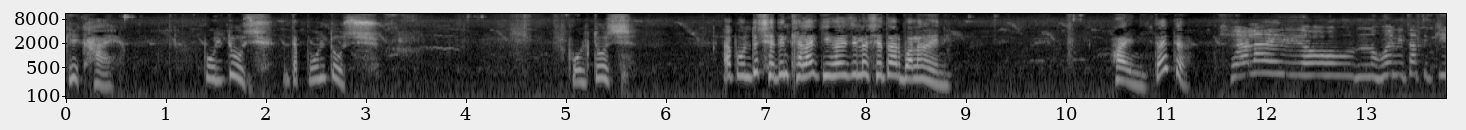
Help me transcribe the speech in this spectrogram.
কি খায়? পুলটুস এটা পুলটুস পুলটুস আর পুলটুস সেদিন খেলায় কি হয়েছিল সে তো আর বলা হয়নি। হয়নি, তাই তো? খেলায় হয়নি, তাতে কি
